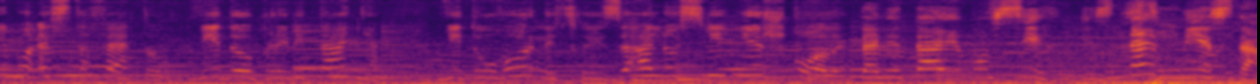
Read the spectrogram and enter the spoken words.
Починаємо естафету. Відео привітання від Угорницької загальноосвітньої школи. та вітаємо всіх із Днем міста!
